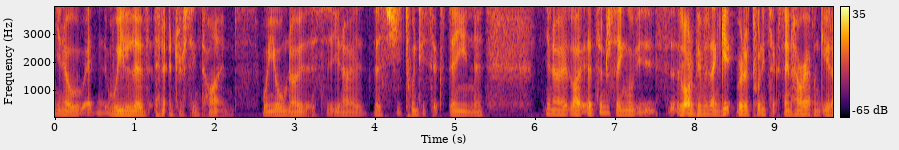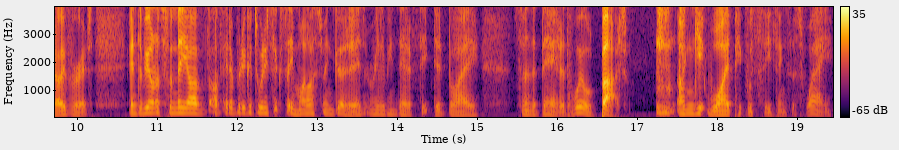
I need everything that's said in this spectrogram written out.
You know, we live in interesting times. We all know this. You know, this year, 2016, uh, you know, like it's interesting. A lot of people saying, get rid of 2016, hurry up and get over it. And to be honest, for me, I've, I've had a pretty good 2016. My life's been good. It hasn't really been that affected by some of the bad of the world. But I can get why people see things this way.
